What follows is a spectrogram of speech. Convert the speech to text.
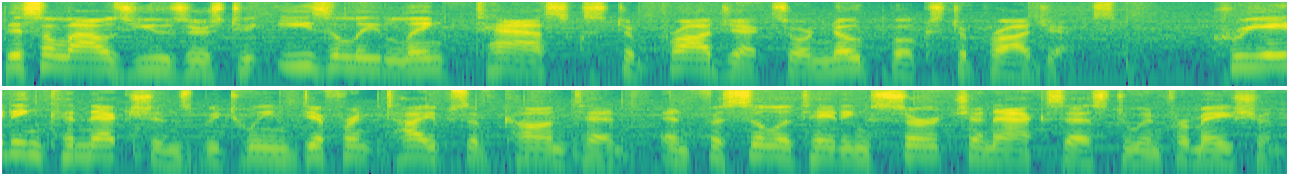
This allows users to easily link tasks to projects or notebooks to projects, creating connections between different types of content and facilitating search and access to information.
